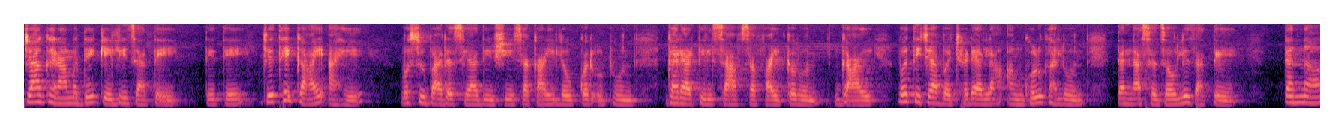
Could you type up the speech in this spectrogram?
ज्या घरामध्ये केली जाते तेथे जेथे गाय आहे वसुबारस या दिवशी सकाळी लवकर उठून घरातील साफसफाई करून गाय व तिच्या बछड्याला आंघोळ घालून त्यांना सजवले जाते. त्यांना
